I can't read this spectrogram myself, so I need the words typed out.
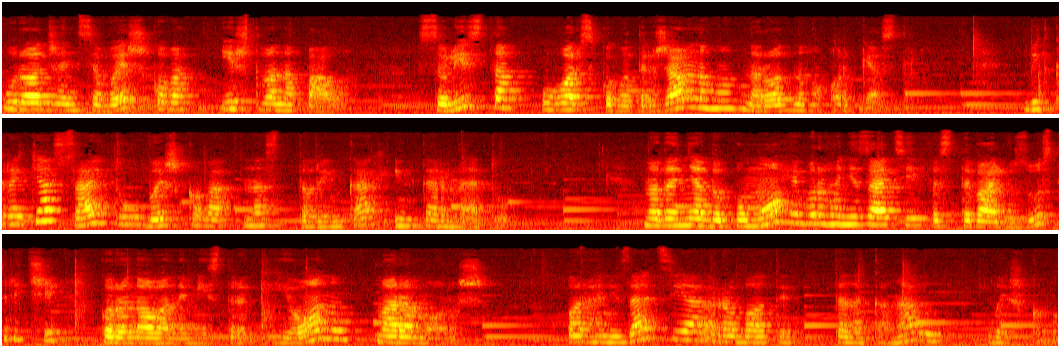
уродженця Вишкова Іштвана Пала, соліста Угорського державного народного оркестру. Відкриття сайту Вишкова на сторінках інтернету. Надання допомоги в організації фестивалю зустрічі Короноване місто регіону Мараморош. Організація роботи телеканалу Вишково.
